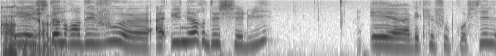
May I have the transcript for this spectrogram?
Ah, et je donne rendez-vous euh, à une heure de chez lui. et euh, avec le faux profil.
